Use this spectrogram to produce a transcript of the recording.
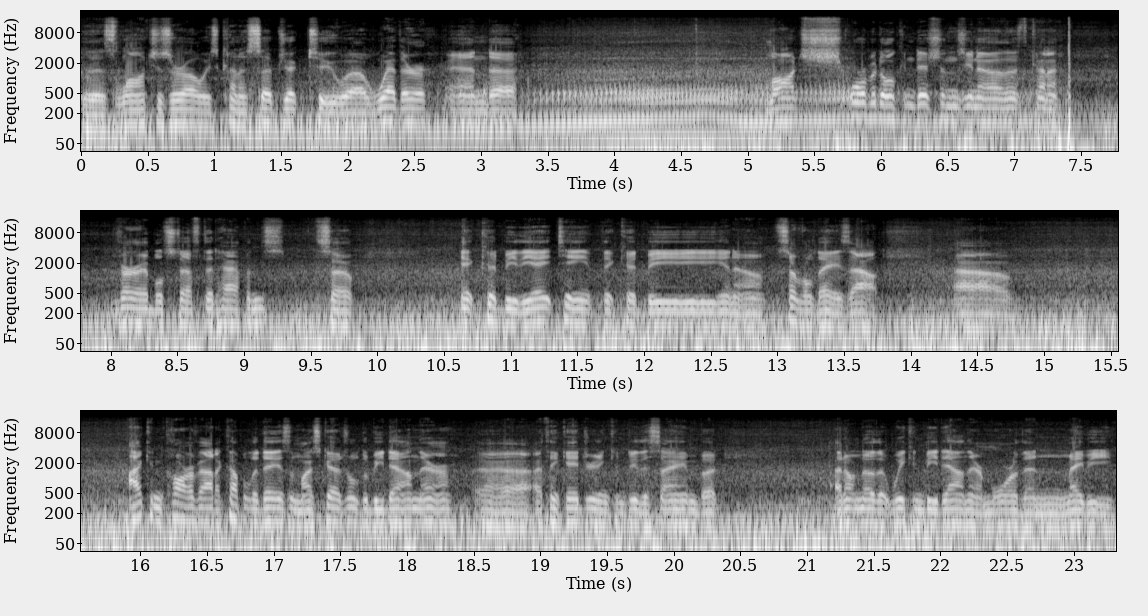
those launches are always kind of subject to uh, weather and uh, launch orbital conditions, you know, that kind of variable stuff that happens. So it could be the 18th, it could be, you know, several days out. Uh, I can carve out a couple of days in my schedule to be down there. Uh, I think Adrian can do the same, but I don't know that we can be down there more than maybe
